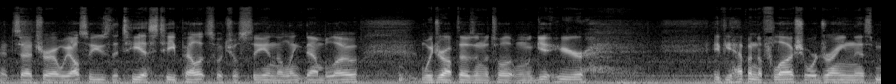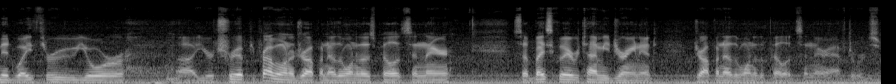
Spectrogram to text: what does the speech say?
etc. We also use the TST pellets, which you'll see in the link down below. We drop those in the toilet when we get here. If you happen to flush or drain this midway through your uh, your trip, you probably want to drop another one of those pellets in there. So basically, every time you drain it, drop another one of the pellets in there afterwards.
